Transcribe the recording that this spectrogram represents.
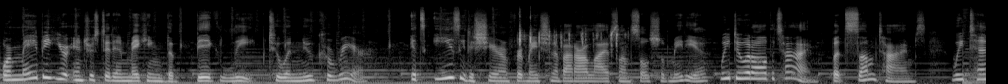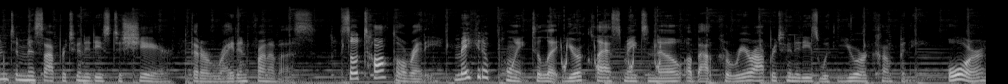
Or maybe you're interested in making the big leap to a new career. It's easy to share information about our lives on social media. We do it all the time. But sometimes we tend to miss opportunities to share that are right in front of us. So talk already. Make it a point to let your classmates know about career opportunities with your company. Or,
